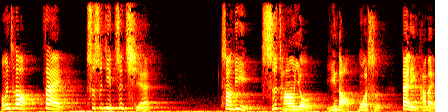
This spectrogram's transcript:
我们知道，在四世纪之前，上帝时常有引导末世，带领他们，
